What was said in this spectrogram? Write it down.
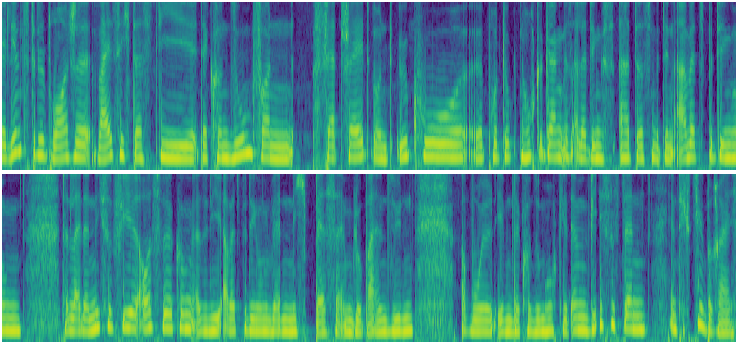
der Lebensmittelbranche weiß ich, dass die, der Konsum von Fairtrade und Öko-Produkten hochgegangen ist. Allerdings hat das mit den Arbeitsbedingungen dann leider nicht so viel Auswirkungen. Also die Arbeitsbedingungen werden nicht besser im globalen Süden, obwohl eben der Konsum hochgeht. Ähm, wie ist es denn im Textilbereich?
